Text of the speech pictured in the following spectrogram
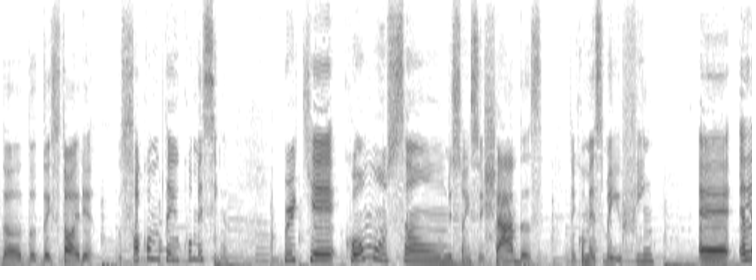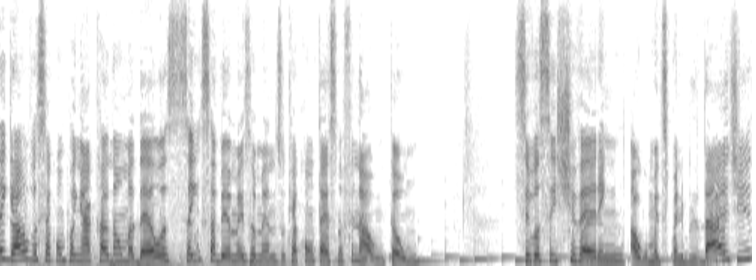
da, da, da história. Eu só contei o comecinho. Porque como são missões fechadas, tem começo, meio e fim, é, é legal você acompanhar cada uma delas sem saber mais ou menos o que acontece no final. Então, se vocês tiverem alguma disponibilidade,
